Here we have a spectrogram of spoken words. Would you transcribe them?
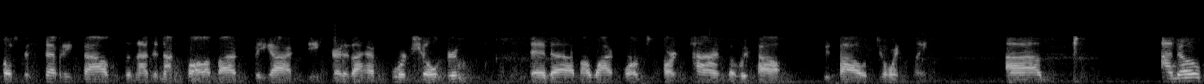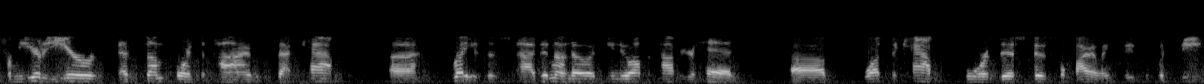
close to seventy thousand, and I did not qualify for the EIC credit. I have four children, and uh, my wife works part time, but we file we file jointly. Um, I know from year to year, at some points in time, that cap uh, raises. I did not know if you knew off the top of your head uh, what the cap for this physical filing season would be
